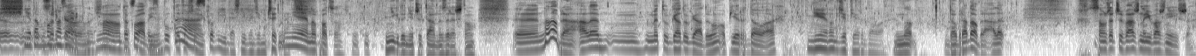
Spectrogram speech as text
Właśnie tam można zerkałem. zerknąć. No, nas dokładnie. Na Facebooku to tak. wszystko widać, nie będziemy czytać. Nie, no po co? Nigdy nie czytamy zresztą. E, no dobra, ale mm, my tu gadu gadu o pierdołach. Nie, no gdzie pierdoła. No, dobra, dobra, ale są rzeczy ważne i ważniejsze.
